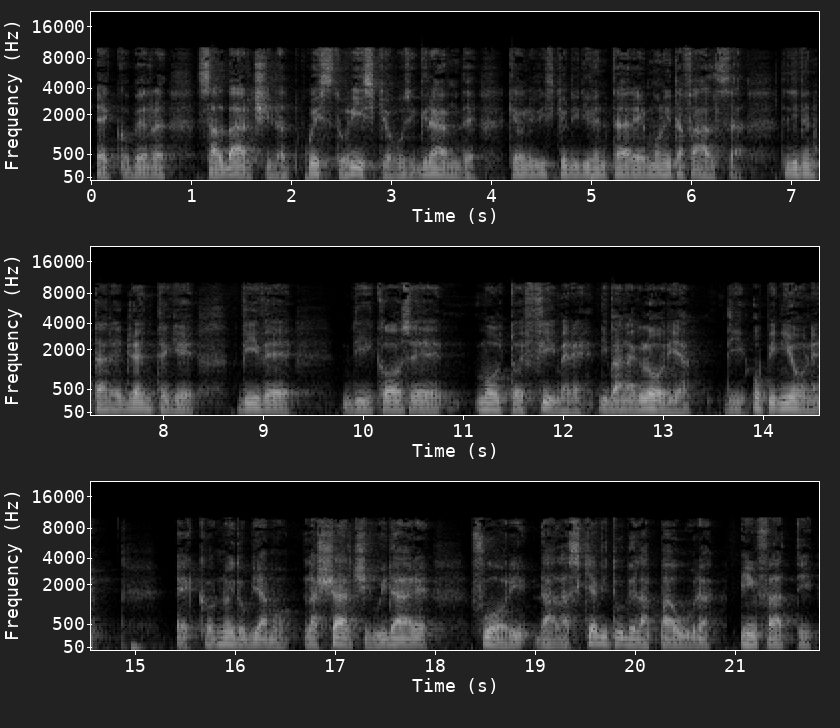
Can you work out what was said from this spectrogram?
Ecco, per salvarci da questo rischio così grande, che è un rischio di diventare moneta falsa, di diventare gente che vive di cose molto effimere, di vanagloria, di opinione. Ecco, noi dobbiamo lasciarci guidare fuori dalla schiavitù della paura. Infatti,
